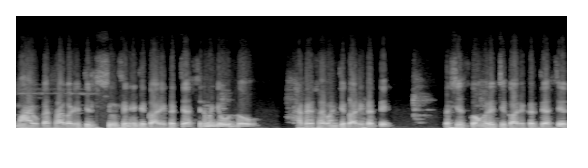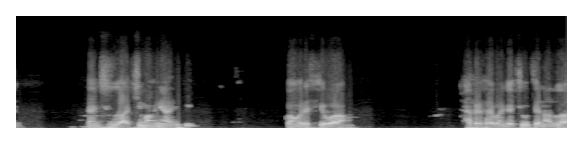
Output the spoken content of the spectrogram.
महाविकास आघाडीतील शिवसेनेचे कार्यकर्ते असतील म्हणजे उद्धव ठाकरे साहेबांचे कार्यकर्ते तसेच काँग्रेसचे कार्यकर्ते असेल त्यांची सुद्धा अशी मागणी आहे की काँग्रेस किंवा ठाकरे साहेबांच्या शिवसेनाला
